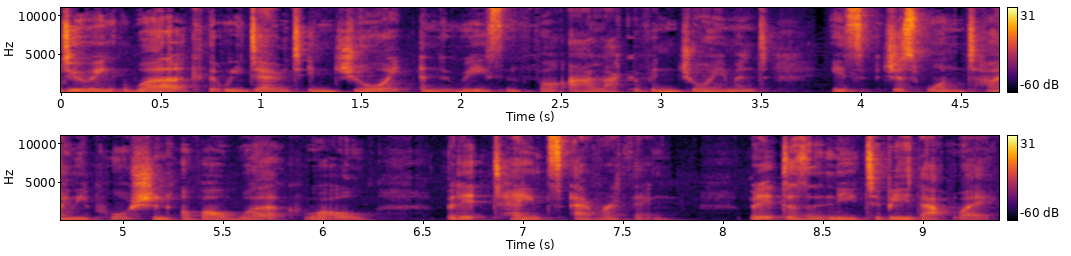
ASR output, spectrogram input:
doing work that we don't enjoy, and the reason for our lack of enjoyment is just one tiny portion of our work role, but it taints everything. But it doesn't need to be that way.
